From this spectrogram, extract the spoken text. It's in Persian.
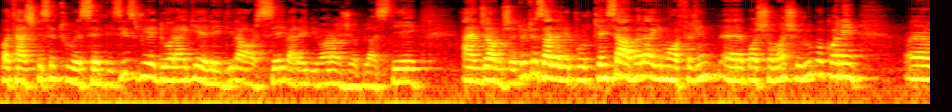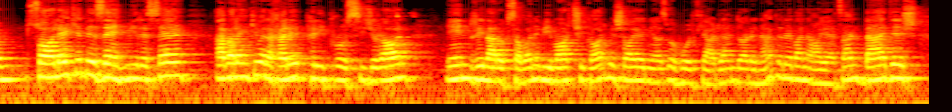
با تشخیص two vessel disease روی دو رگ LAD و RCA برای بیمار آنژیوپلاستی انجام میشه. دکتر صدقی پور case اول اگه موافقین با شما شروع بکنیم. سوالی که به ذهن می‌رسه اولا اینکه بالاخره periprocedural این ریواروکسابان بیمار چیکار بشه آیا نیاز به hold کردن داره نداره؟ و نهایتا بعدش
